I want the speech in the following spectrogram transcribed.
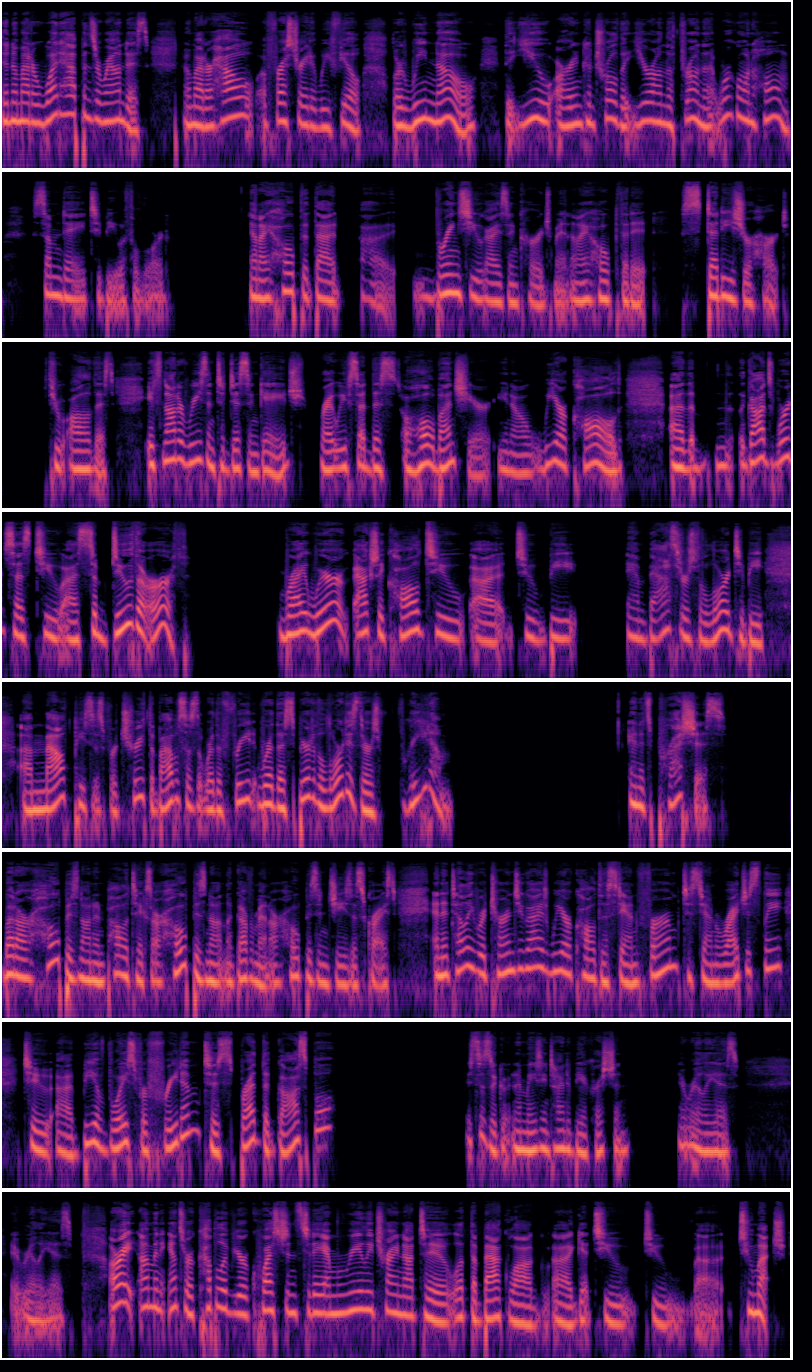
That no matter what happens around us, no matter how frustrated we feel, Lord, we know that you are in control, that you're on the throne, and that we're going home someday to be with the Lord. And I hope that that uh, brings you guys encouragement. And I hope that it steadies your heart through all of this. It's not a reason to disengage, right? We've said this a whole bunch here. You know, we are called, uh, the, God's word says to uh, subdue the earth, right? We're actually called to, uh, to be ambassadors for the Lord, to be uh, mouthpieces for truth. The Bible says that where the free, where the spirit of the Lord is, there's freedom. And it's precious. But our hope is not in politics. Our hope is not in the government. Our hope is in Jesus Christ. And until he returns, you guys, we are called to stand firm, to stand righteously, to uh, be a voice for freedom, to spread the gospel. This is a, an amazing time to be a Christian. It really is. It really is. All right, I'm going to answer a couple of your questions today. I'm really trying not to let the backlog uh, get too too uh, too much.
